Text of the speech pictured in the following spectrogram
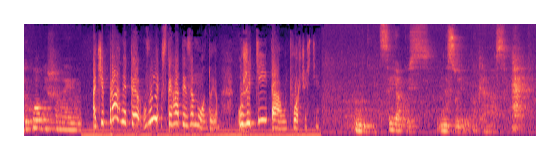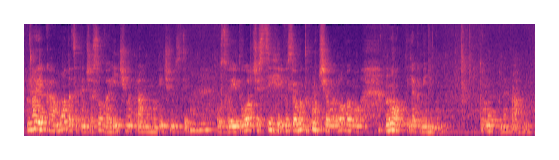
духовнішими. А чи прагнете ви встигати за модою у житті та у творчості? Це якось не солідно для нас. Ну, яка мода це тимчасова річ, ми прагнемо вічності у своїй творчості і в усьому тому, що ми робимо. Ну, як мінімум. Тому не прагнемо.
